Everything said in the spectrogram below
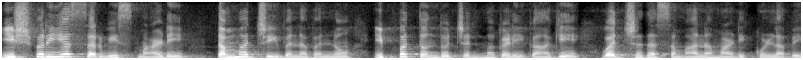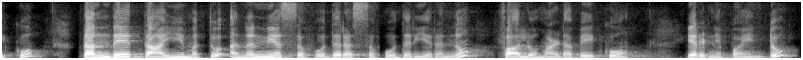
ಈಶ್ವರೀಯ ಸರ್ವಿಸ್ ಮಾಡಿ ತಮ್ಮ ಜೀವನವನ್ನು ಇಪ್ಪತ್ತೊಂದು ಜನ್ಮಗಳಿಗಾಗಿ ವಜ್ರದ ಸಮಾನ ಮಾಡಿಕೊಳ್ಳಬೇಕು. ತಂದೆ, ತಾಯಿ ಮತ್ತು ಅನನ್ಯ ಸಹೋದರ ಸಹೋದರಿಯರನ್ನು ಫಾಲೋ ಮಾಡಬೇಕು. ಎರಡನೇ ಪಾಯಿಂಟು,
